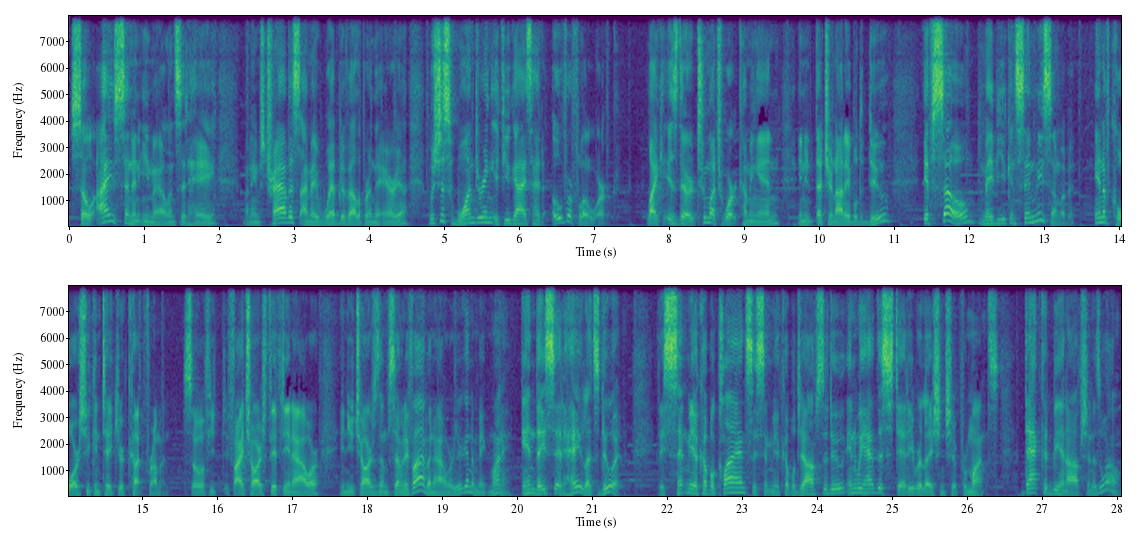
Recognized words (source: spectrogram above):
So I sent an email and said, hey, my name's Travis. I'm a web developer in the area. Was just wondering if you guys had overflow work. Like, is there too much work coming in that you're not able to do? If so, maybe you can send me some of it. And of course, you can take your cut from it. So if you if I charge 50 an hour and you charge them 75 an hour, you're going to make money. And they said, "Hey, let's do it." They sent me a couple clients, they sent me a couple jobs to do, and we had this steady relationship for months. That could be an option as well.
